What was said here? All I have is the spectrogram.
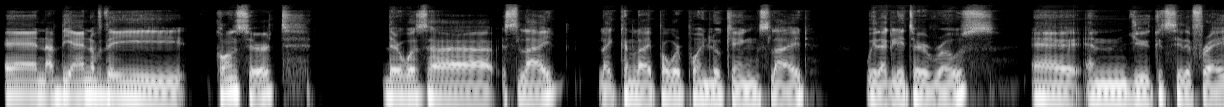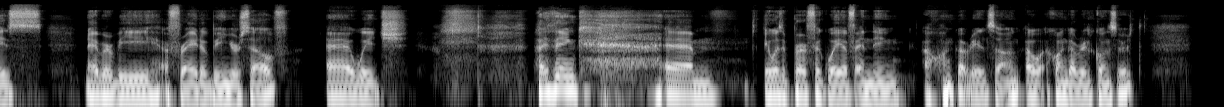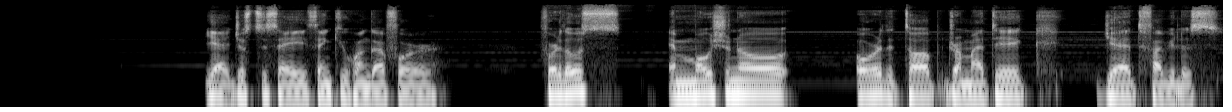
And at the end of the concert, there was a slide, like kind of like PowerPoint looking slide with a glitter rose. Uh, and you could see the phrase, never be afraid of being yourself, uh, which I think um, it was a perfect way of ending a Juan Gabriel song, a Juan Gabriel concert. Yeah, just to say thank you, Juanga, for for those emotional, over the top, dramatic, yet fabulous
